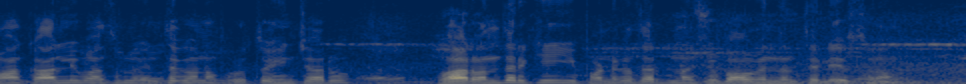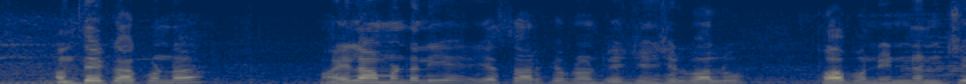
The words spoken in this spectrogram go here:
మా కాలనీవాసులు ఎంతగానో ప్రోత్సహించారు. వారందరికీ ఈ పండుగ తరపున శుభాభినందనలు తెలియజేస్తున్నాను అంతేకాకుండా మహిళా మండలి ఎస్ఆర్కేపురం రెసిడెన్షియల్ వాళ్ళు పాపం నిన్న నుంచి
